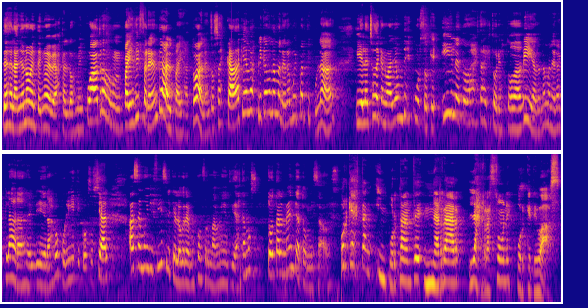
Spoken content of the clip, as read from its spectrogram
desde el año 99 hasta el 2004, es un país diferente al país actual. Entonces, cada quien lo explica de una manera muy particular y el hecho de que no haya un discurso que hile todas estas historias todavía de una manera clara desde el liderazgo político, social, hace muy difícil que logremos conformar una identidad. Estamos totalmente atomizados. ¿Por qué es tan importante narrar las razones por qué te vas?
